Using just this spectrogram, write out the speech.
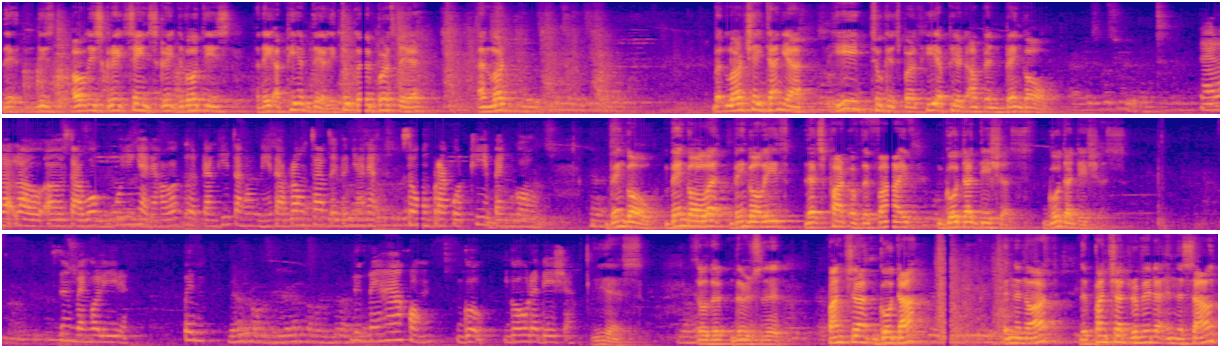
They, these, all these great saints, great devotees, they appeared there. They took their birth there, and Lord, but Lord Chaitanya, he took his birth. He appeared up in Bengal. และเราเราเอ่อสาวกผู้ยิ่งใหญ่เนี่ยเขาก็เกิดกันที่จังหวัดนี้ แต่พระองค์เจ้าใจตเนียเนี่ยทรงปรากฏที่เบงกอล Bengal, Bengal, Bengalis. That's part of the five Goda Deshas. Goda Deshas. ซึ่งเบงกอลีเนี่ยเป็นหนึ่งในห้าของโกโกรเดช Yes. So the, there's the Pancha Goda in the north, the Pancha Dravida in the south,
